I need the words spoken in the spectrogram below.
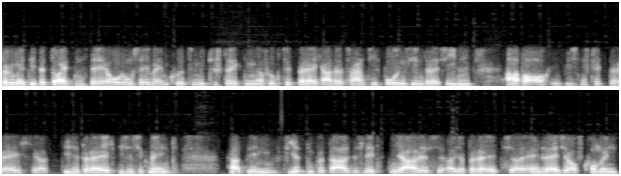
sage mal, die bedeutendste Erholung sehen wir im Kurz- und Mittelstreckenflugzeugbereich A320, Boeing 737, aber auch im Business Jet Bereich. Ja, dieser Bereich, dieses Segment hat im vierten Quartal des letzten Jahres äh, ja bereits äh, ein Reiseaufkommen,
